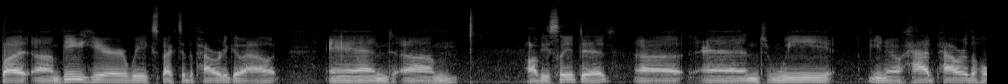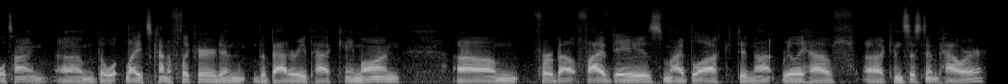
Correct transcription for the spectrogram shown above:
But um, being here, we expected the power to go out, and um, obviously it did. Uh, and we you know, had power the whole time. Um, the lights kind of flickered and the battery pack came on. Um, for about five days, my block did not really have uh, consistent power.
